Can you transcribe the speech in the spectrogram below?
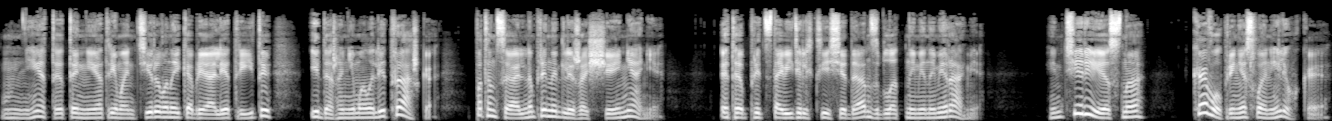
Нет, это не отремонтированный кабриолет Риты и даже не малолитражка, потенциально принадлежащая няне. Это представительский седан с блатными номерами. Интересно. Кого принесла нелегкая?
